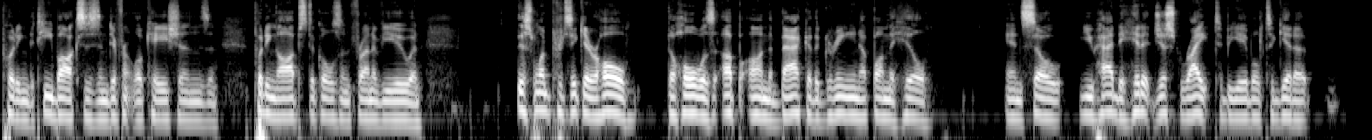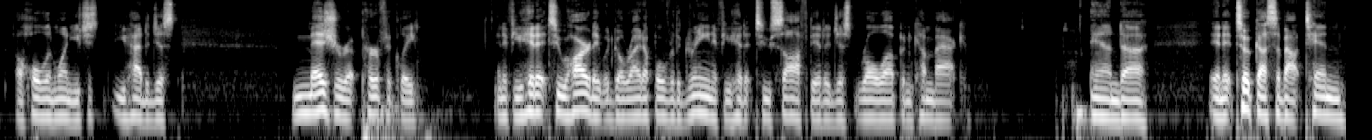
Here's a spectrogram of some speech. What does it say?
putting the tee boxes in different locations and putting obstacles in front of you. And this one particular hole, the hole was up on the back of the green, up on the hill, and so you had to hit it just right to be able to get a a hole in one. You just you had to just measure it perfectly and if you hit it too hard, it would go right up over the green. If you hit it too soft, it'd just roll up and come back. And uh, and it took us about 10,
